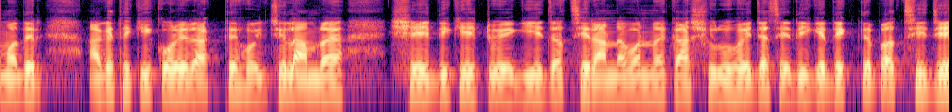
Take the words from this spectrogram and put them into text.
আমাদের আগে থেকেই করে রাখতে হয়েছিল। আমরা সেই দিকে একটু এগিয়ে যাচ্ছি। রান্নাবান্নার কাজ শুরু হয়ে যাচ্ছে। এদিকে দেখতে পাচ্ছি যে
